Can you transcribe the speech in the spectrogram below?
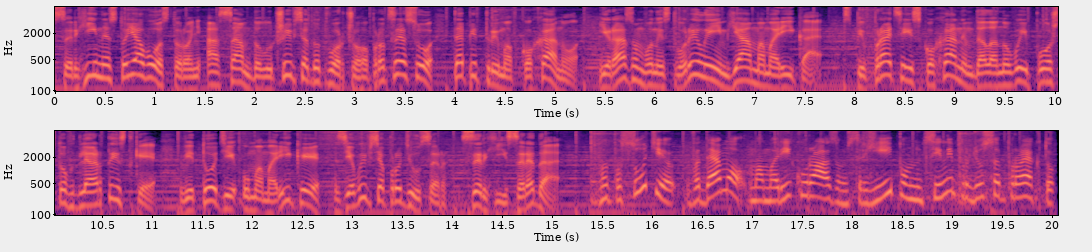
Сергій не стояв осторонь, а сам долучився до творчого процесу та підтримав кохану. І разом вони створили ім'я Мамаріка. Співпраця із коханим дала новий поштовх для артистки. Відтоді у Мамаріки з'явився продюсер Сергій Середа. Ми по суті ведемо Мамаріку разом. Сергій повноцінний продюсер проекту.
